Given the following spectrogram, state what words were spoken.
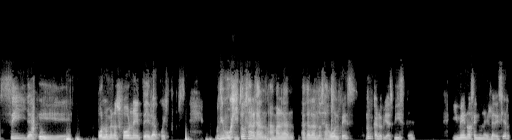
Sí, ya que por lo menos Fortnite era, pues, dibujitos agarran- agarrándose a golpes, nunca lo habías visto, y menos en una isla desierta.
